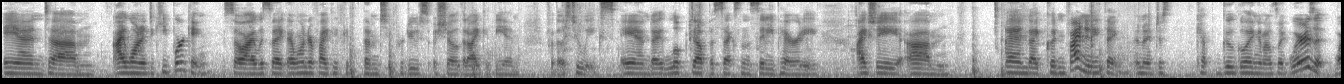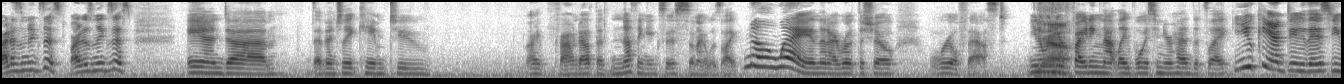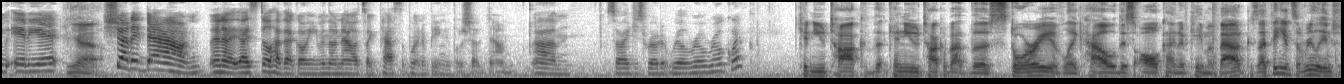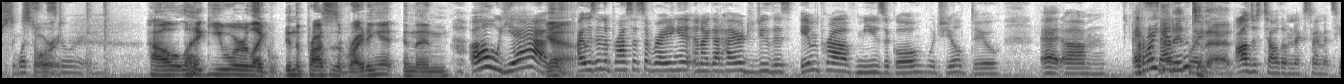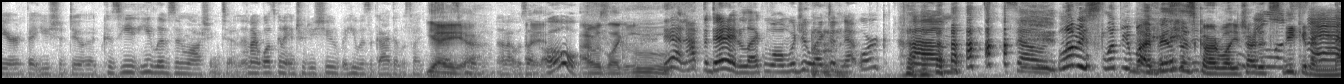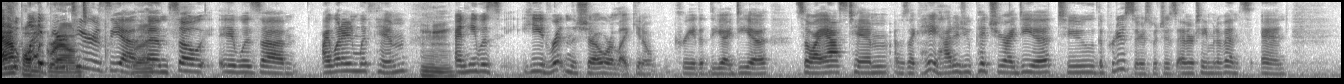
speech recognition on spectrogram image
And um, I wanted to keep working. So I was like, I wonder if I could get them to produce a show that I could be in for those two weeks. And I looked up a Sex and the City parody. Actually, um, and I couldn't find anything. And I just kept Googling, and I was like, where is it? Why doesn't it exist? Why doesn't it exist? And um, eventually it came to I found out that nothing exists and I was like, no way. And then I wrote the show real fast. You know, when you're fighting that like voice in your head that's like, you can't do this, you idiot. Yeah. Shut it down. And I, I still have that going, even though now it's like past the point of being able to shut it down. Um, so I just wrote it real, real, real quick. Can you talk? The, can you talk about the story of like how this all kind of came about? Because I think it's a really interesting What's story. How like you were like in the process of writing it, and then Oh yeah. Yeah. I was in the process of writing it, and I got hired to do this improv musical, which you'll do at um. How at do I get into Point. that? I'll just tell them next time it's here that you should do it because he he lives in Washington, and I was gonna introduce you, but he was the guy that was like, Yeah, yeah, yeah. and I was like, I- oh. I was like, ooh, yeah, not the day. Like, well, would you like to network? Um, so Let me slip you my business card while you try to sneak in a nap on the ground. tears, yeah. Right. And so it was. Um, I went in with him, Mhm. and he was he had written the show or like you know created the idea. So I asked him. I was like, "Hey, how did you pitch your idea to the producers, which is Entertainment Events?" And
